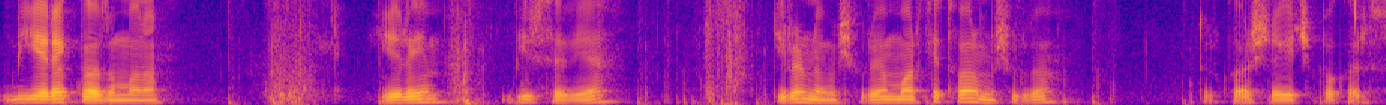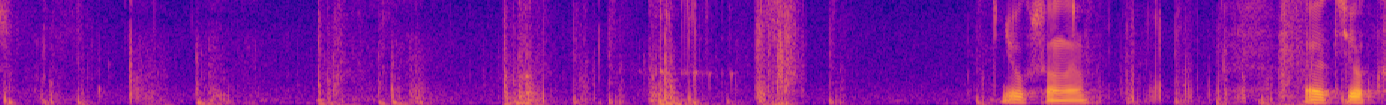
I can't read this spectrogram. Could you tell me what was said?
Bir yelek lazım bana. Yeleğim bir seviye. Girilmemiş buraya. Market var mı şurada? Dur karşıya geçip bakarız. Yok sanırım. Evet yok.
